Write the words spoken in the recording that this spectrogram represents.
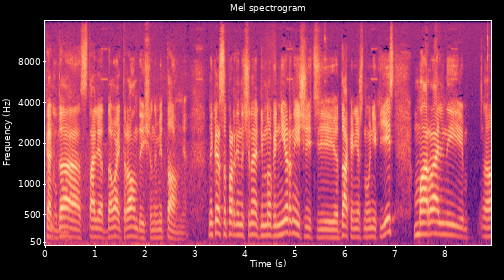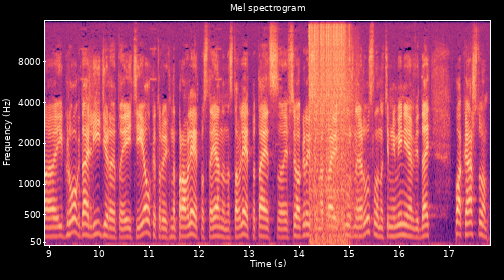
когда стали отдавать раунды еще на метауне. Мне кажется, парни начинают немного нервничать. И да, конечно, у них есть моральный э, игрок, да, лидер это ATL, который их направляет, постоянно наставляет, пытается всю агрессию направить в нужное русло, но тем не менее, видать, пока что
